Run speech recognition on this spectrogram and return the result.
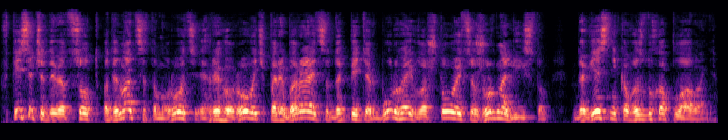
В 1911 році Григорович перебирається до Петербурга і влаштовується журналістом до вєсника воздухоплавання.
